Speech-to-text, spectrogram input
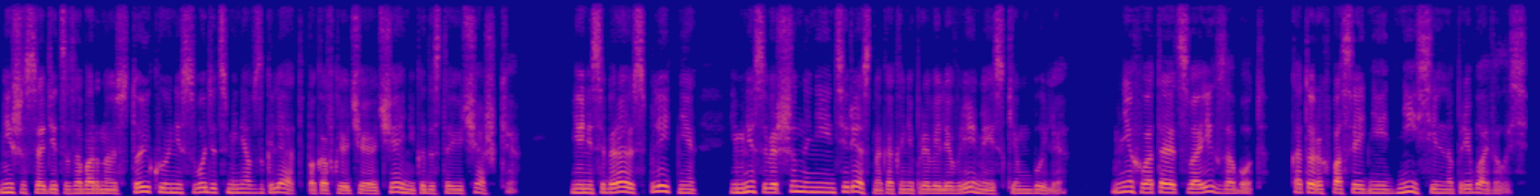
Миша садится за барную стойку и не сводит с меня взгляд, пока включаю чайник и достаю чашки. Я не собираю сплетни, и мне совершенно не интересно, как они провели время и с кем были. Мне хватает своих забот, которых в последние дни сильно прибавилось.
